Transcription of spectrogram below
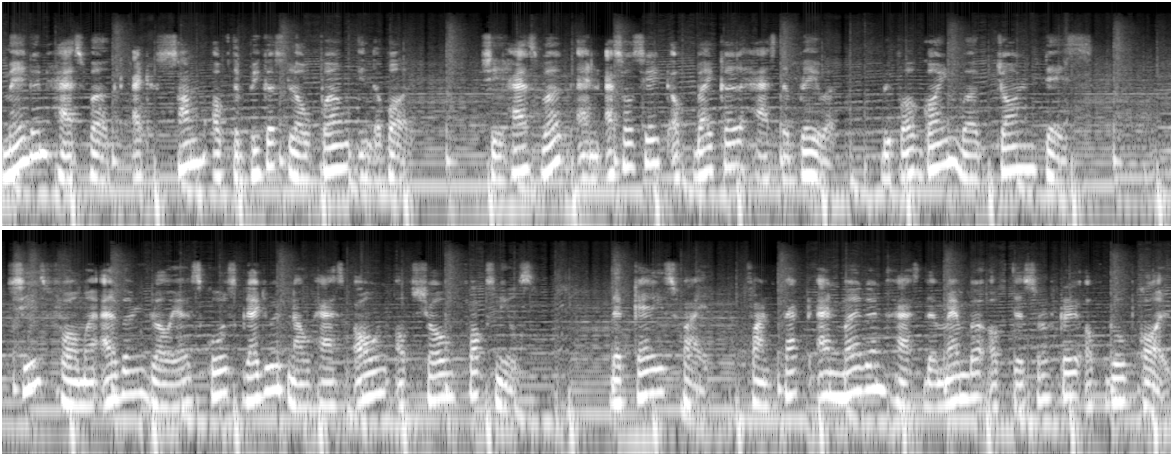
Megyn has worked at some of the biggest law firms in the world. She has worked an associate of Baker as the Braver before going work Jones Day. She is former Albany Lawyer School's graduate now has own of show Fox News. The Kelly's File Fun fact and Megyn has the member of the sorority of group called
